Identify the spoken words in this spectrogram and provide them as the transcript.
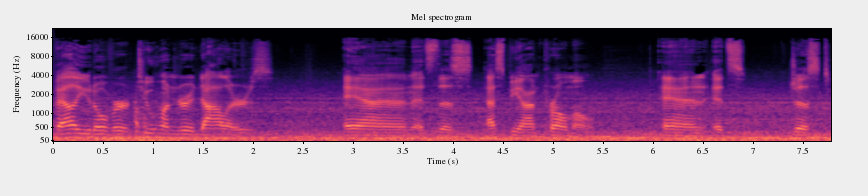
valued over $200 and it's this Espeon promo and it's just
